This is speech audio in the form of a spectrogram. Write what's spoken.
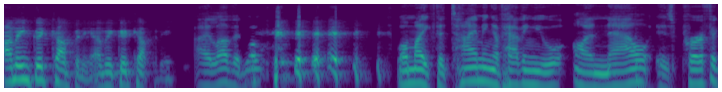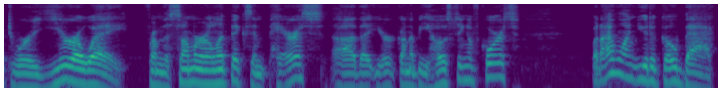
I'm in good company. I'm in good company. I love it. Well, well, Mike, the timing of having you on now is perfect. We're a year away from the Summer Olympics in Paris uh, that you're going to be hosting, of course. But I want you to go back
